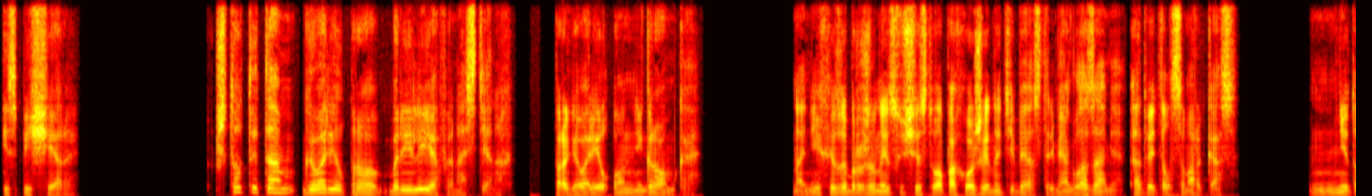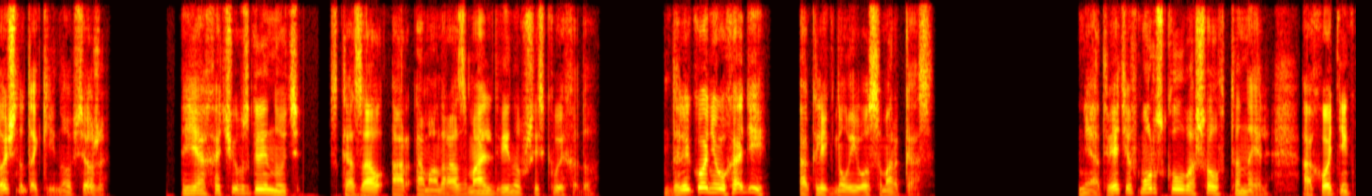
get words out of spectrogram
из пещеры. — Что ты там говорил про барельефы на стенах? — проговорил он негромко. На них изображены существа, похожие на тебя, с тремя глазами, — ответил Самаркас. — Не точно такие, но все же. — Я хочу взглянуть, — сказал Ар-Аман Размаль, двинувшись к выходу. — Далеко не уходи, — окликнул его Самаркас. Не ответив, Мурскул вошел в тоннель. Охотник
